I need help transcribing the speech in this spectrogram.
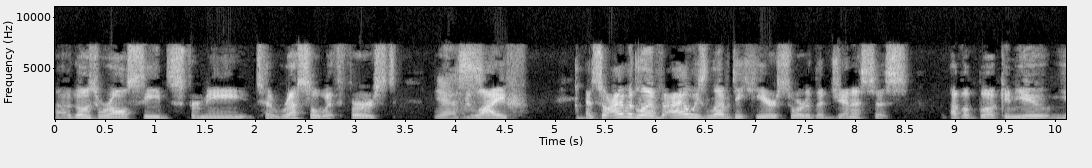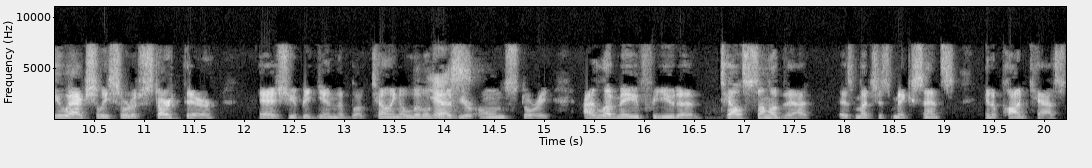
Uh, those were all seeds for me to wrestle with first. Yes. My life, and so I would love. I always love to hear sort of the genesis of a book, and you you actually sort of start there as you begin the book, telling a little yes. bit of your own story. I'd love maybe for you to tell some of that as much as makes sense in a podcast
